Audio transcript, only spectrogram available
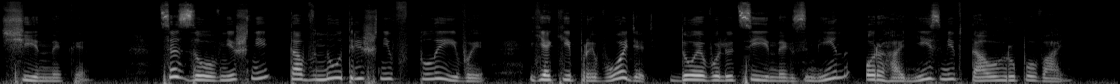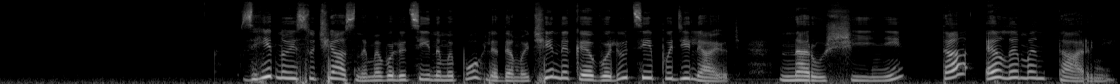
чинники це зовнішні та внутрішні впливи, які приводять до еволюційних змін організмів та угрупувань. Згідно із сучасними еволюційними поглядами, чинники еволюції поділяють на рушійні та елементарні.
